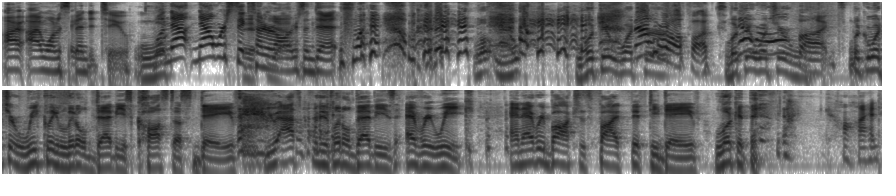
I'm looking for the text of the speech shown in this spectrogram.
I, I want to spend it too. well, now now we're six hundred dollars in debt. look, look, look at what Now your we're all fucked. Look Now at we're what all your fucked. look at what your weekly little Debbie's cost us, Dave. You ask for these little Debbie's every week, and every box is five fifty, Dave. Look at this. God.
